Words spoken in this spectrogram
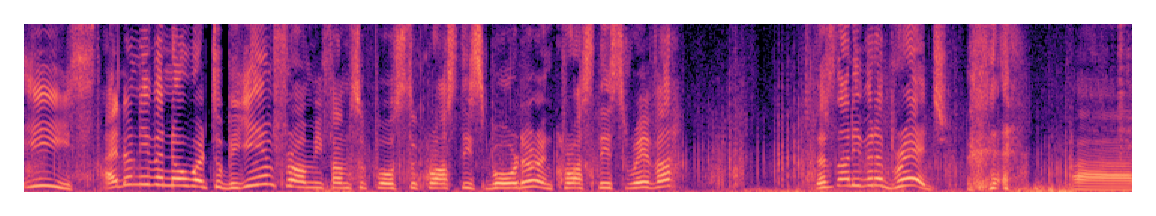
East. I don't even know where to begin from if I'm supposed to cross this border and cross this river. There's not even a bridge. А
